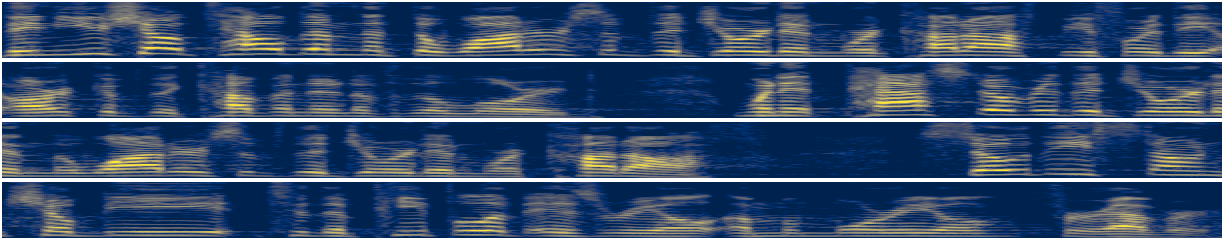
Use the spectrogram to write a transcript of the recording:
Then you shall tell them that the waters of the Jordan were cut off before the ark of the covenant of the Lord. When it passed over the Jordan, the waters of the Jordan were cut off. So these stones shall be to the people of Israel a memorial forever.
